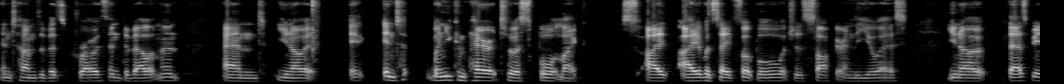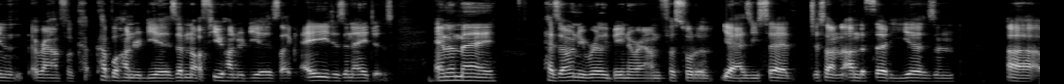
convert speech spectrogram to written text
in terms of its growth and development, and you know it it, when you compare it to a sport like I, I would say football, which is soccer in the US, you know, that's been around for a couple hundred years, if not a few hundred years, like ages and ages. MMA has only really been around for sort of, yeah, as you said, just un, under 30 years. And uh,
